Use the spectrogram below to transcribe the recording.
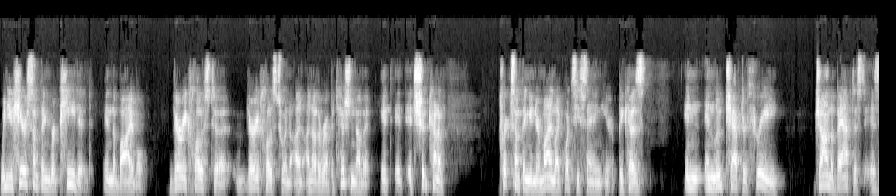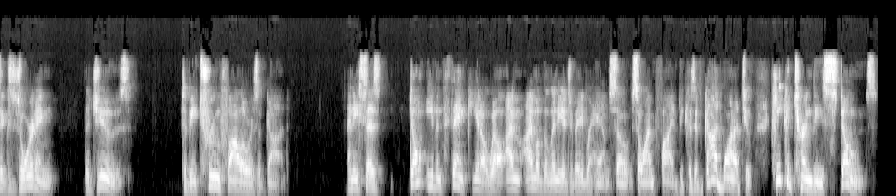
When you hear something repeated in the Bible, very close to very close to an, another repetition of it, it, it, it should kind of prick something in your mind like what's he saying here because in in luke chapter 3 john the baptist is exhorting the jews to be true followers of god and he says don't even think you know well i'm i'm of the lineage of abraham so so i'm fine because if god wanted to he could turn these stones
